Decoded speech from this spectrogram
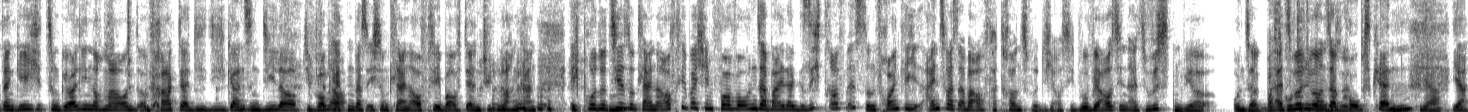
Dann gehe ich zum Girlie nochmal und, und frage da die, die ganzen Dealer, ob die Bock genau. hätten, dass ich so einen kleinen Aufkleber auf deren Tüten machen kann. Ich produziere mhm. so kleine Aufkleberchen vor, wo unser beider Gesicht drauf ist. So ein freundlich, eins, was aber auch vertrauenswürdig aussieht, wo wir aussehen, als wüssten wir, unser, Was als würden wir unser sind. Koks kennen. Mhm, ja. ja,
